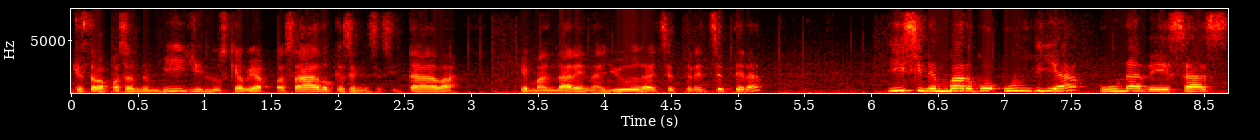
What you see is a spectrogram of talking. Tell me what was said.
qué estaba pasando en Vigilus, qué había pasado, qué se necesitaba, que mandar en ayuda, etcétera, etcétera. Y sin embargo, un día, una de esas,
